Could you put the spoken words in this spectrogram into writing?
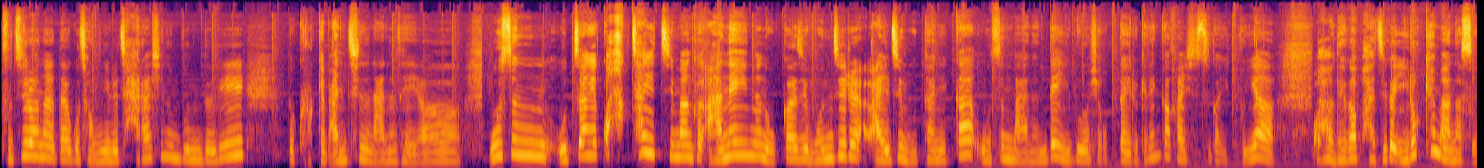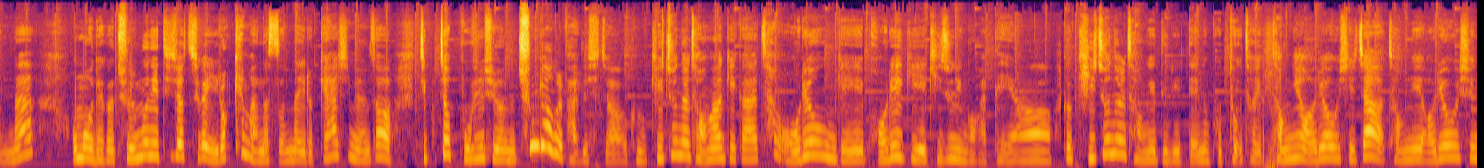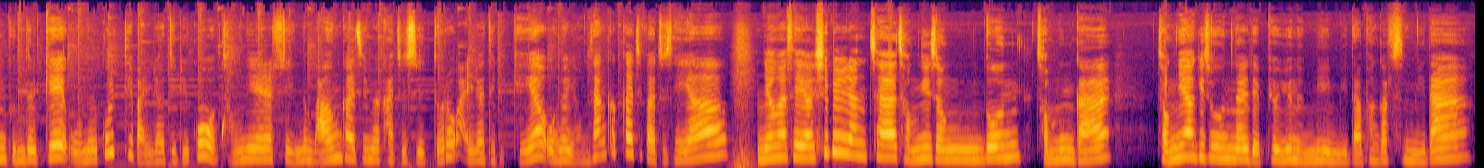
부지런하다고 정리를 잘 하시는 분들이 또 그렇게 많지는 않으세요. 옷은 옷장에 꽉 차 있지만 그 안에 있는 옷까지 뭔지를 알지 못하니까 옷은 많은데 입을 옷이 없다 이렇게 생각하실 수가 있고요. 아, 내가 바지가 이렇게 많았었나? 어머, 내가 줄무늬 티셔츠가 이렇게 많았었나? 이렇게 하시면서 직접 보시면 충격을 받으시죠. 그럼 기준을 정하기가 참 어려운 게 버리기의 기준인 것 같아요. 그 기준을 정해드릴 때는 보통 저희가 정리 어려우시죠? 정리 어려우신 분들 께 오늘 꿀팁 알려드리고 정리할 수 있는 마음가짐을 가질 수 있도록 알려드릴게요. 오늘 영상 끝까지 봐주세요. 안녕하세요. 11년차 정리정돈 전문가 정리하기 좋은 날 대표 윤은미입니다. 반갑습니다.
